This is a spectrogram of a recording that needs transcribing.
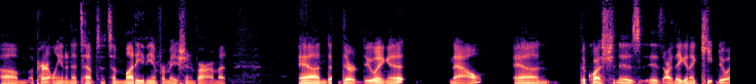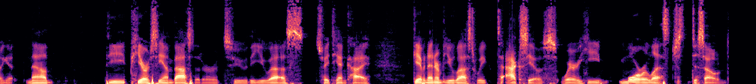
um, apparently in an attempt to muddy the information environment. And they're doing it now, and the question is: is are they going to keep doing it? Now, the PRC ambassador to the U.S., Cui Tiankai, gave an interview last week to Axios where he more or less just disowned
